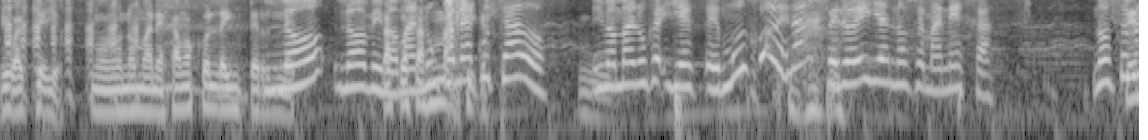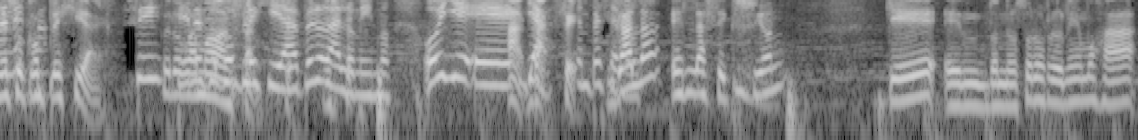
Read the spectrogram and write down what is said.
Igual que yo. No, no nos manejamos con la internet. No, no, mi Las mamá nunca me ha escuchado. Mi Uh. mamá nunca, y es, es muy joven, ¿ah? pero ella no se maneja. No se Tiene su complejidad. Sí, pero tiene su avanzar. complejidad, pero da lo mismo. Oye, eh, Ah, ya, sí. empecemos. Gala es la sección que en donde nosotros reunimos a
